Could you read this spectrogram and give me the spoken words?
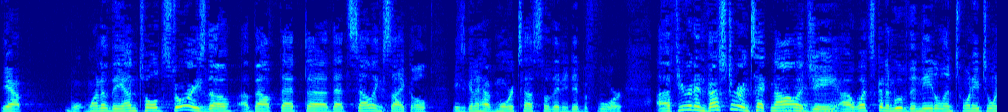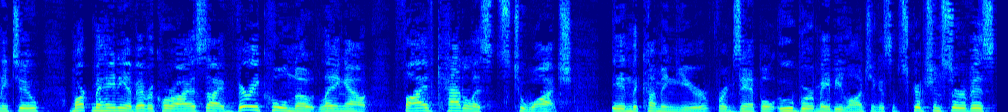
yeah. One of the untold stories, though, about that uh, that selling cycle. He's going to have more Tesla than he did before. Uh, if you're an investor in technology, uh, what's going to move the needle in 2022? Mark Mahaney of Evercore ISI, very cool note laying out five catalysts to watch in the coming year. For example, Uber may be launching a subscription service,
